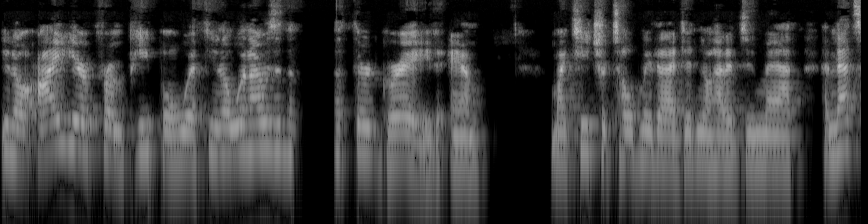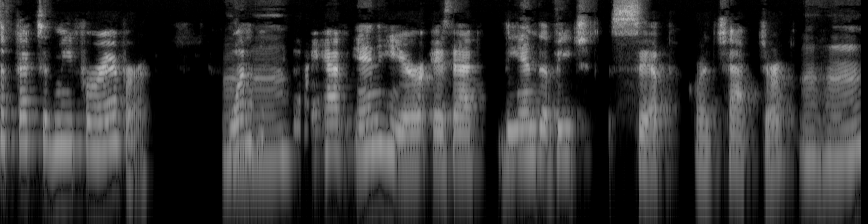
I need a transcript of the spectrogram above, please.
you know, I hear from people with, you know, when I was in the third grade and my teacher told me that I didn't know how to do math, and that's affected me forever. Mm-hmm. One thing I have in here is at the end of each sip or chapter mm-hmm.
